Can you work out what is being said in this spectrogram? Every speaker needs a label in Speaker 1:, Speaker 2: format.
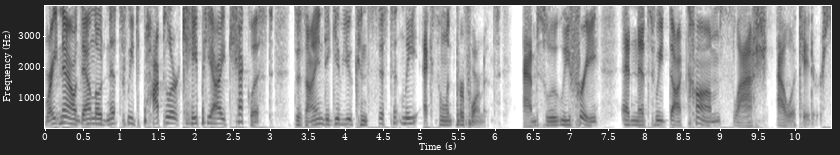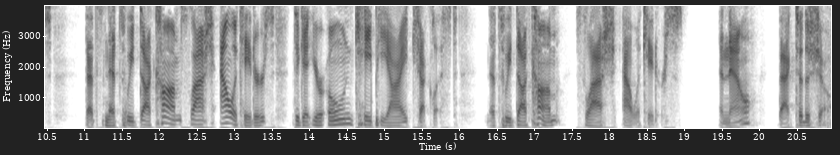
Speaker 1: Right now, download NetSuite's popular KPI checklist designed to give you consistently excellent performance, absolutely free at netsuite.com slash allocators. That's netsuite.com slash allocators to get your own KPI checklist. netsuite.com slash allocators. And now, back to the show.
